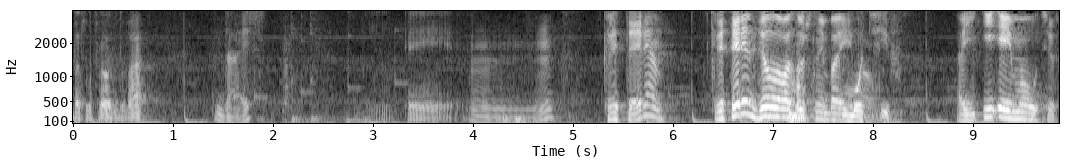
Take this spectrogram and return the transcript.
Battlefront 2? DICE. Э, Criterion? Criterion делал воздушные бои. Motive. А EA Motive.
